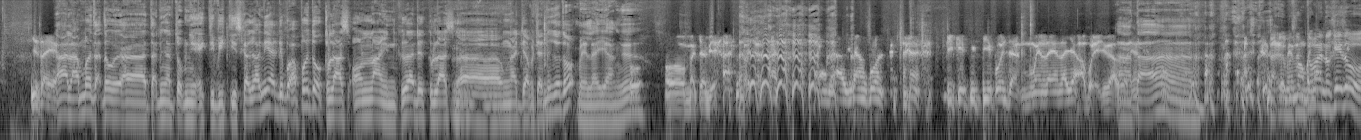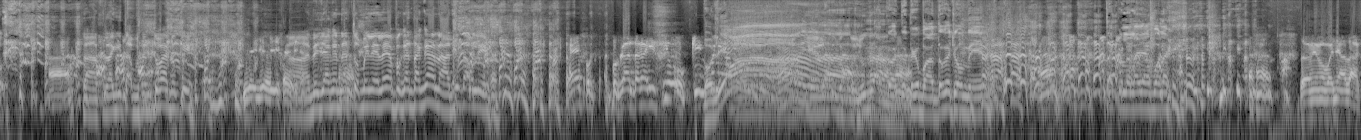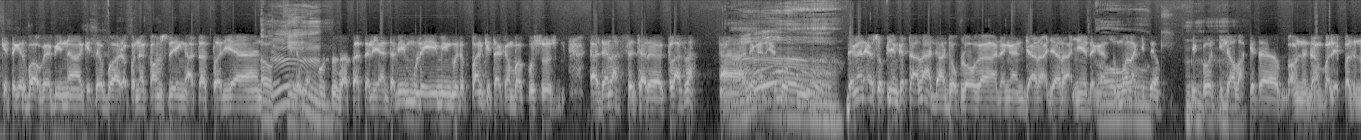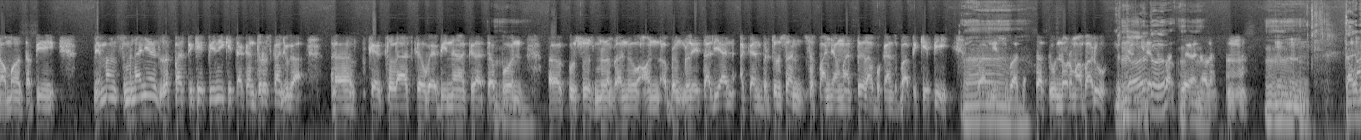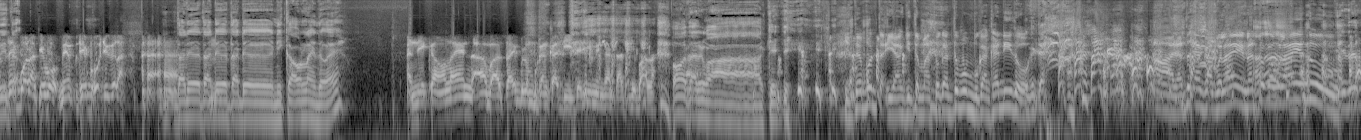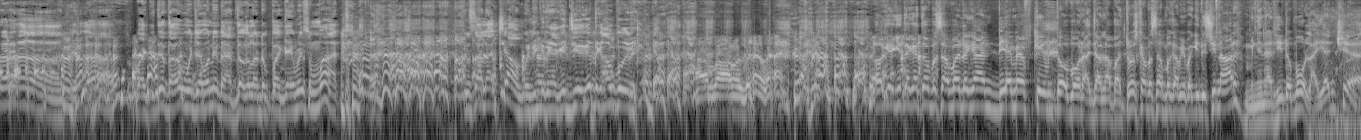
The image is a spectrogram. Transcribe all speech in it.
Ya saya Ah lama tak tahu uh, tak dengar Tok punya aktiviti sekarang ni ada buat apa Tok? Kelas online ke ada kelas uh, mengajar macam mana ke Tok? Main layang ke Oh macam biasa Yang pun PKPT pun jangan Main layan-layan ah, Boleh juga Ah, ya. tak ah. tak ada Memang bersentuhan okey tu. Ah, Ha, selagi tak bersentuhan okey. Ya ya ya, ya. Ha, dia jangan datuk meleleh pegang tangan lah. Dia tak boleh. Eh pe- pegang tangan isi okey Boleh? Ah, yelah, betul juga. Aku, aku terbang tu kan comel Takutlah layang buat lagi so, Memang banyak lah Kita kena buat webinar Kita buat apa nak counselling Atas talian Okey. Kita buat kursus atas talian Tapi mulai minggu depan Kita akan buat kursus Adalah secara kelas lah Ha, dengan SOP dengan SOP yang ketat lah. Dah 20 orang dengan jarak-jaraknya dengan oh. semualah kita ikut. insyaAllah kita uh, dah balik pada normal. Tapi memang sebenarnya lepas PKP ni kita akan teruskan juga uh, ke kelas ke webinar ke ataupun uh, kursus melalui on melalui talian akan berterusan sepanjang masa lah. Bukan sebab PKP sebab ni sebab satu norma baru. Betul, betul. Hmm. Hmm. Tak ada Sibuk lah sibuk. Sibuk jugalah. Tak ada tak ada tak ada nikah online tu eh Nikah online uh, Saya belum bukan kadi Jadi memang tak terlibat lah Oh tak ada ah, okay, okay. Kita pun tak, yang kita masukkan tu pun bukan kadi tu. ah, Datuk kan cover lain. Datuk cover lain tu. Kita tak Yelah. Sebab kita tahu macam mana Datuk kalau depan kamera smart Susah nak cam Dia tengah kerja ke tengah apa ni Allah Okey, kita akan bersama dengan DMFK untuk Borak Jam 8. Teruskan bersama kami pagi di Sinar, menyinar hidupmu layan cia.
